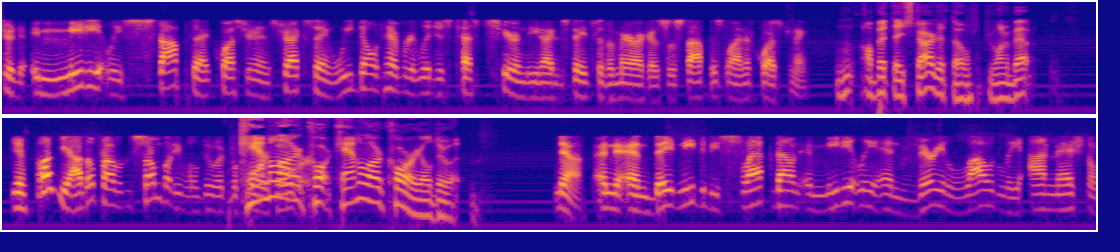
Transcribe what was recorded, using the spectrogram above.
should immediately stop that question in its tracks, saying we don't have religious tests here in the United States of America, so stop this line of questioning. Mhm. I'll bet they start it though. If you want to bet? Yeah, oh yeah, they'll probably somebody will do it before it's or. Cor- Kamala or Cory will do it. Yeah, and and they need to be slapped down immediately and very loudly on national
